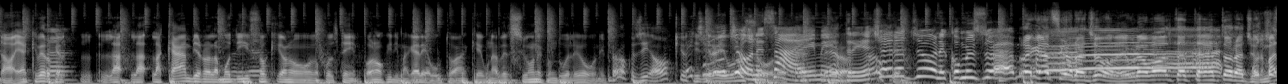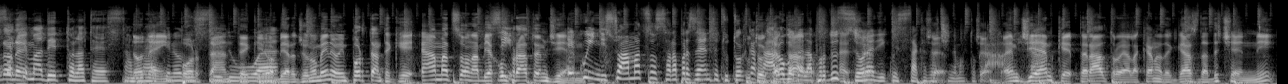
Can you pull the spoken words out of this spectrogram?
No, è anche vero Eh. che la, la- la cambiano, la modificano col tempo, no? Quindi magari ha avuto anche una versione con due leoni. Però così a occhio E ti direi uno ragione, solo. sai, Eh? Medri, Ah, c'hai ok. ragione, come sempre. Ragazzi, ho ragione, una volta tanto ho ragione, E ma non è- che mi ha detto la testa. Non è che importante che io abbia ragione o meno, è importante che Amazon abbia Sì, comprato MGM. E quindi su Amazon sarà presente tutto il Tutto il catalogo, della catalogo. produzione Eh, certo, di questa casa certo, cinematografica. MGM che peraltro è alla canna del gas da decenni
